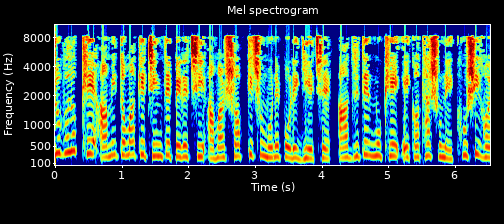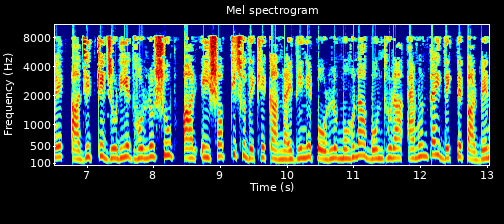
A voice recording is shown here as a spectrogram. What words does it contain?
শুভলক্ষে আমি তোমাকে চিনতে পেরেছি, আমার সবকিছু মনে পড়ে গিয়েছে। আদ্রিতের মুখে এ কথা শুনে খুশি হয়ে আজিতকে জড়িয়ে ধরল শুভ, আর এই সবকিছু দেখে কান্নায় ভেঙে পড়ল। মোহনা, বন্ধুরা, এমনটাই দেখতে পারবেন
